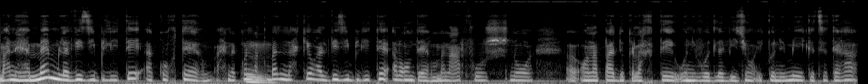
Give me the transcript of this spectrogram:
معناها même la visibilité à court terme إحنا كنا قبل نحكيو على ال visibilité à long terme ما نعرفوش شنو on n'a pas de clarté au niveau de la vision économique et cetera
